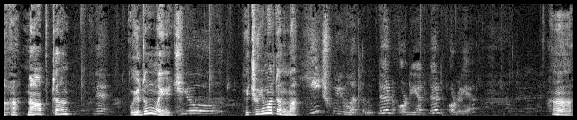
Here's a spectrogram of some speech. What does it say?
Aa, ne yaptın? Ne? Uyudun mu hiç? Yo, Hiç uyumadın mı? hiç uyumadım. Dön oraya, dön oraya. Ha.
